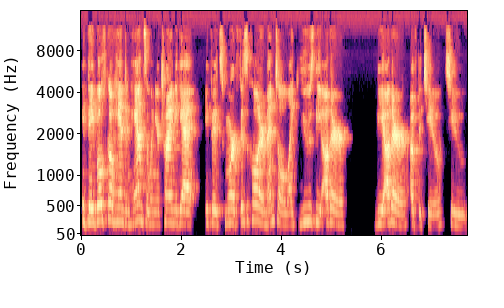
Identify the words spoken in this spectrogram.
if they both go hand in hand. So when you're trying to get if it's more physical or mental like use the other the other of the two to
